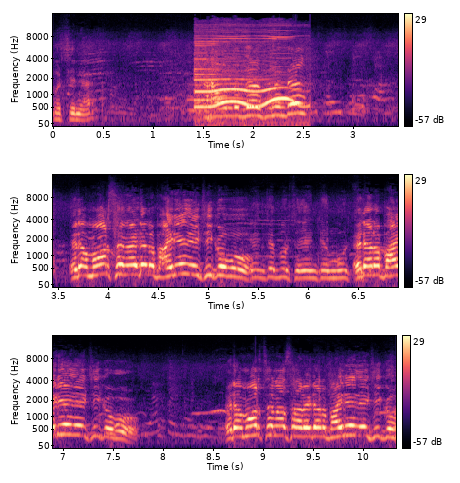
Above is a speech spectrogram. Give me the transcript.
মরছি না এটা মরছে না এটা বাইরে এই ঠিক হব। এটা বাইরে এই ঠিক হব। এটা মরছে না স্যার এটা বাইরে এই ঠিক হব।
